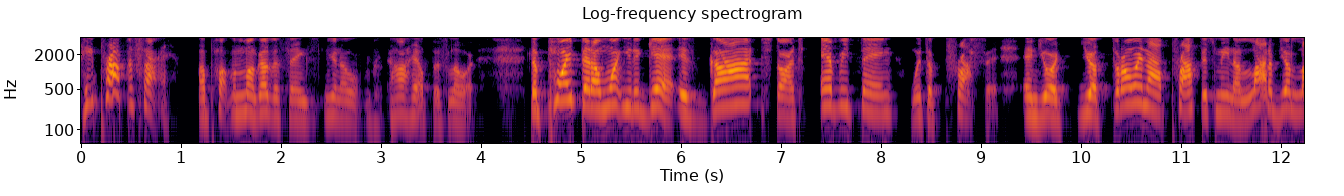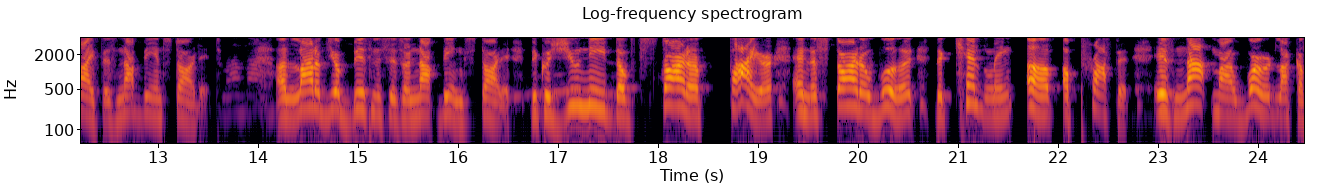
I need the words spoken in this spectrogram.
He prophesied among other things, you know, I'll help us, Lord. The point that I want you to get is God starts everything with a prophet. And you're you're throwing out prophets mean a lot of your life is not being started. A lot of your businesses are not being started because you need the starter fire and the starter wood, the kindling of a prophet. Is not my word like a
